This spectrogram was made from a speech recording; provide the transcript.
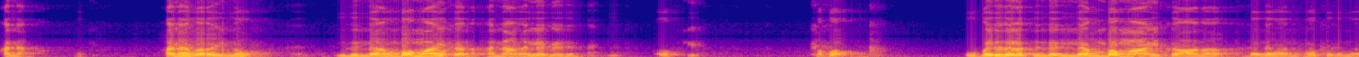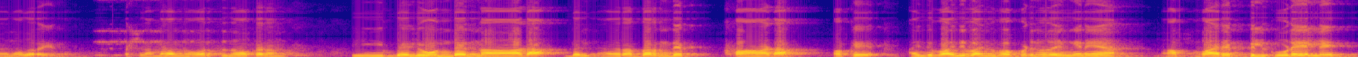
ഹന. ഹന പറയുന്നു. ഇത് ലംബമായിട്ടാണ്. ഹന എന്നല്ലേ പേര്? ഓക്കെ. അപ്പൊ ഉപരിതലത്തിന്റെ ലംബമായിട്ടാണ് ബലം അനുഭവപ്പെടുന്നതെന്ന് പറയുന്നു. പക്ഷെ നമ്മൾ ഓർത്ത് നോക്കണം. ഈ ബലൂണിന്റെ നാട റബ്ബറിന്റെ പാട ഒക്കെ അതിന്റെ വലിവ് അനുഭവപ്പെടുന്നത് എങ്ങനെയാ? ആ പരപ്പിൽ കൂടെയല്ലേ?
